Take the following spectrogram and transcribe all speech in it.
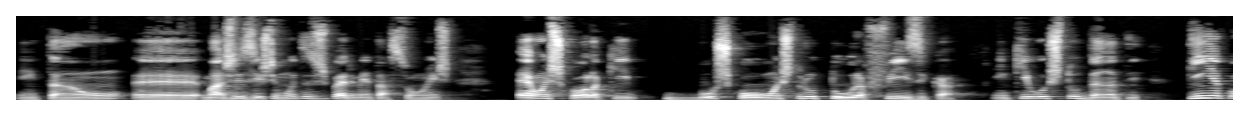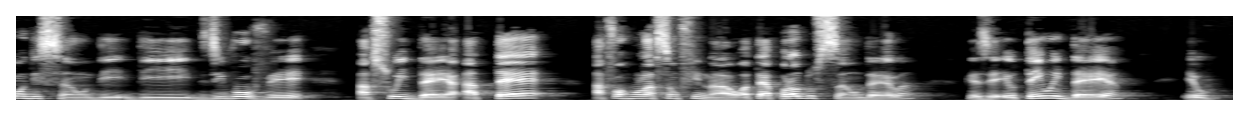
Então, é, mas existem muitas experimentações. É uma escola que buscou uma estrutura física em que o estudante tinha condição de, de desenvolver a sua ideia até a formulação final, até a produção dela. Quer dizer, eu tenho uma ideia, eu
